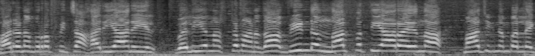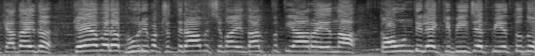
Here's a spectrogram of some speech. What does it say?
ഭരണമുറപ്പിച്ച ഹരിയാനയിൽ വലിയ നഷ്ടമാണ്. ദാ വീണ്ടും നാൽപ്പത്തിയാറ് എന്ന മാജിക് നമ്പറിലേക്ക്. അതായത് കേവല ഭൂരിപക്ഷത്തിന് ആവശ്യമായ നാൽപ്പത്തിയാറ് എന്ന കൗണ്ടിലേക്ക് ബി ജെ പി എത്തുന്നു.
